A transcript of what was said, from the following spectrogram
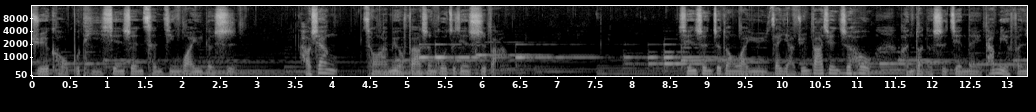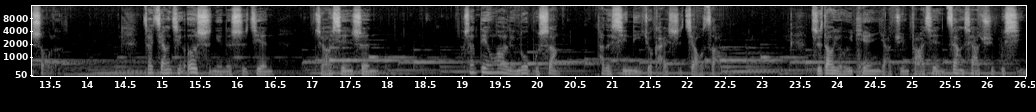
绝口不提先生曾经外遇的事，好像从来没有发生过这件事吧。先生这段外遇在雅君发现之后，很短的时间内，他们也分手了。在将近二十年的时间，只要先生好像电话联络不上，他的心里就开始焦躁。直到有一天，雅君发现这样下去不行，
